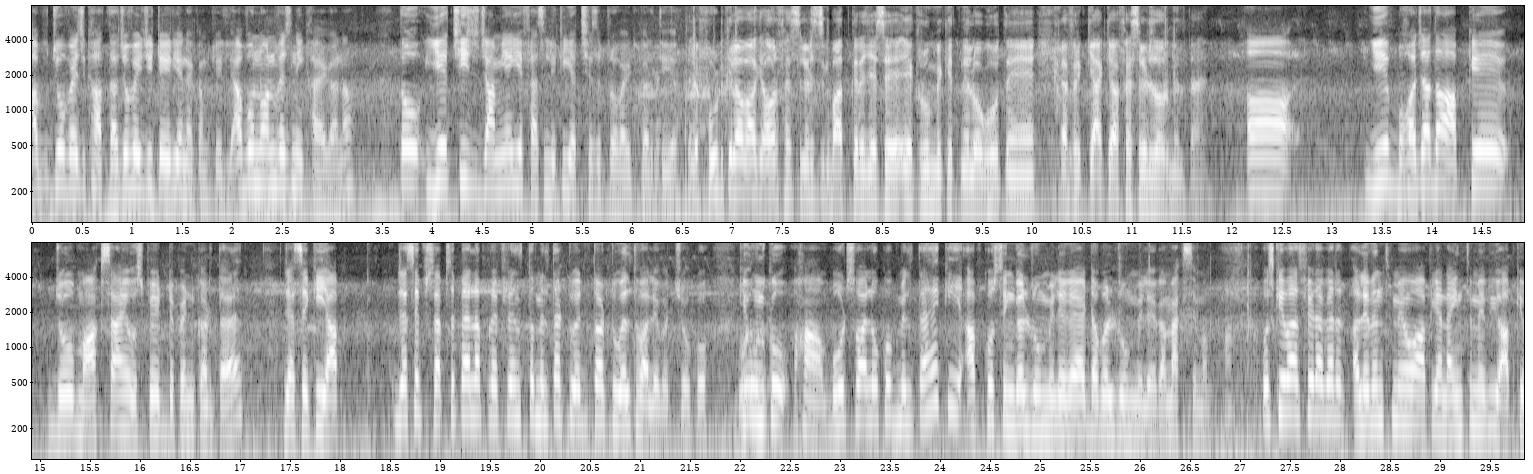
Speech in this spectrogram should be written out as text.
अब जो वेज खाता है जो वेजिटेरियन है कम्प्लीटली अब वो नॉन वेज नहीं खाएगा ना। तो ये चीज़ जामिया ये फैसिलिटी अच्छे से प्रोवाइड करती है। चलिए फ़ूड के अलावा क्या और फैसिलिटीज़ की बात करें जैसे एक रूम में कितने लोग होते हैं या फिर क्या क्या फैसिलिटीज़ और मिलता है? आ, ये बहुत ज़्यादा आपके जो मार्क्स आए उस पर डिपेंड करता है। जैसे कि आप जैसे सबसे पहला प्रेफरेंस तो मिलता है ट्वेल्थ और ट्वेल्थ वाले बच्चों को कि उनको हाँ बोर्ड्स वालों को मिलता है कि आपको सिंगल रूम मिलेगा या डबल रूम मिलेगा मैक्सिमम हाँ। उसके बाद फिर अगर अलेवेंथ में हो आप या नाइन्थ में भी आपके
